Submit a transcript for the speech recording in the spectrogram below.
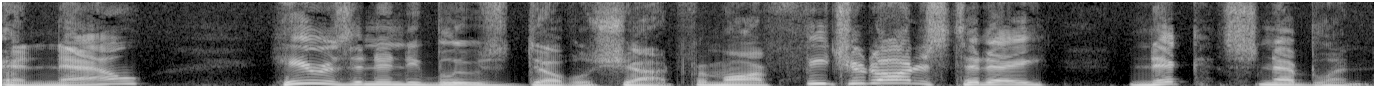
And now, here is an Indie Blues double shot from our featured artist today, Nick Schnebelen.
